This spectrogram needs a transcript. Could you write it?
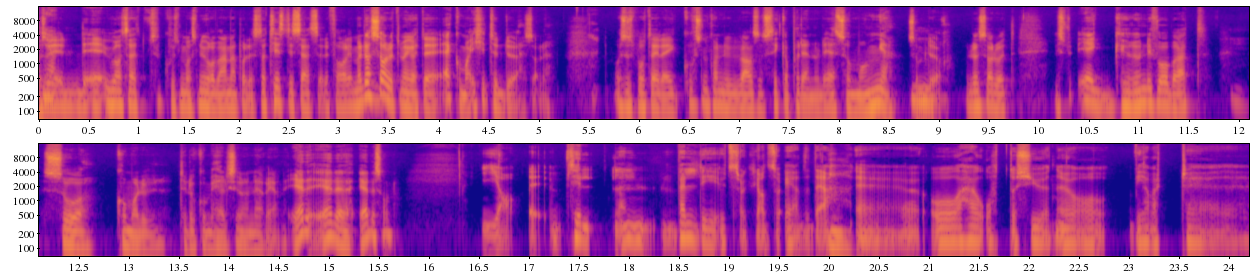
Altså, ja. det er, uansett hvordan man snur og vender på det. Statistisk sett er det farlig. Men da sa du til meg at jeg kommer ikke til å dø. sa du. Og så spurte jeg deg hvordan kan du være så sikker på det når det er så mange som mm. dør. Og da sa du at hvis du er grundig forberedt, så kommer du til å komme helskinna ned igjen. Er det, er, det, er det, sånn? Ja, eh, til en veldig utstrakt grad så er det det. Mm. Eh, og jeg er jo 28 nå, og vi har vært eh,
